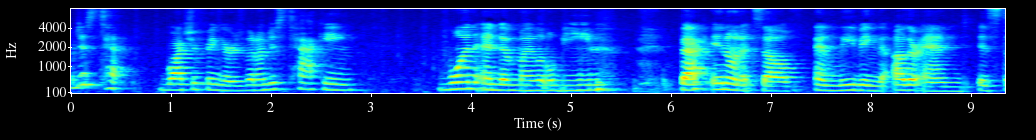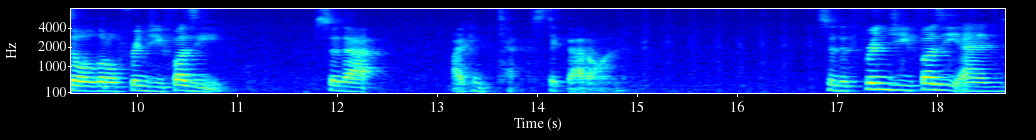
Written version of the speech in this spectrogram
I'm just ta- watch your fingers, but I'm just tacking one end of my little bean back in on itself and leaving the other end is still a little fringy fuzzy so that I can stick that on. So the fringy fuzzy end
